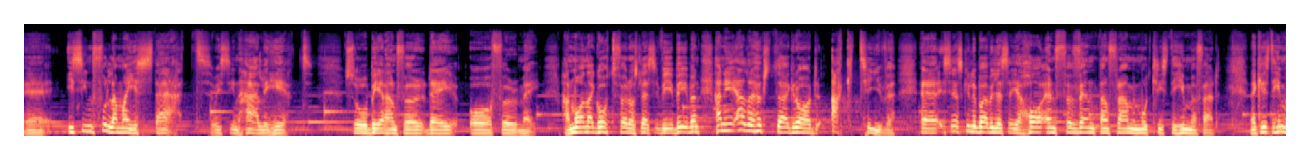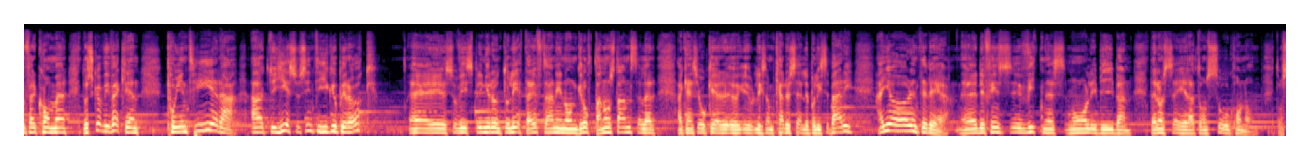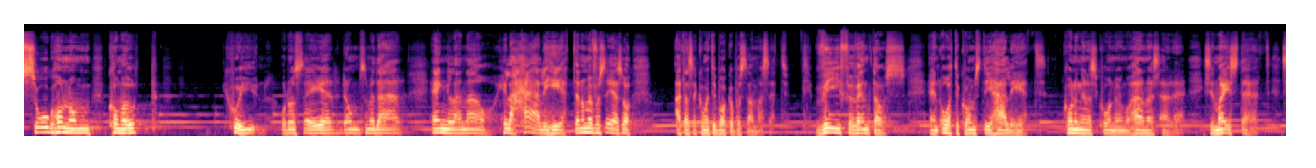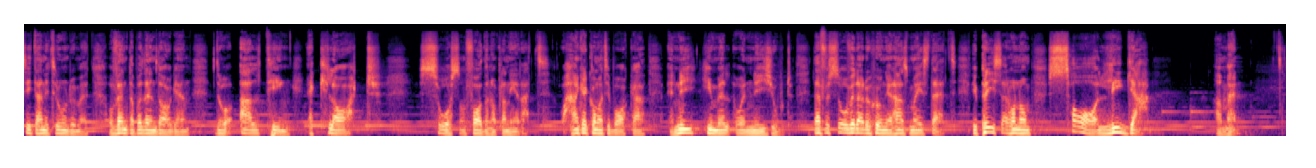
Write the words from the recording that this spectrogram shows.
Eh, I sin fulla majestät och i sin härlighet så ber han för dig och för mig. Han manar gott för oss, läser vi i Bibeln. Han är i allra högsta grad aktiv. Eh, så jag skulle bara vilja säga, ha en förväntan fram emot Kristi himmelfärd. När Kristi himmelfärd kommer, då ska vi verkligen poängtera att Jesus inte gick upp i rök. Eh, så vi springer runt och letar efter han i någon grotta någonstans eller han kanske åker eh, liksom karuseller på Liseberg. Han gör inte det. Eh, det finns vittnesmål i Bibeln där de säger att de såg honom. De såg honom komma upp i skyn. Och de säger, de som är där, änglarna och hela härligheten om jag får säga så, att han ska komma tillbaka på samma sätt. Vi förväntar oss en återkomst i härlighet konungarnas konung och herrarnas herre. I sin majestät sitter han i tronrummet och väntar på den dagen då allting är klart så som Fadern har planerat. Och han kan komma tillbaka, en ny himmel och en ny jord. Därför står vi där och sjunger hans majestät. Vi prisar honom saliga. Amen.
